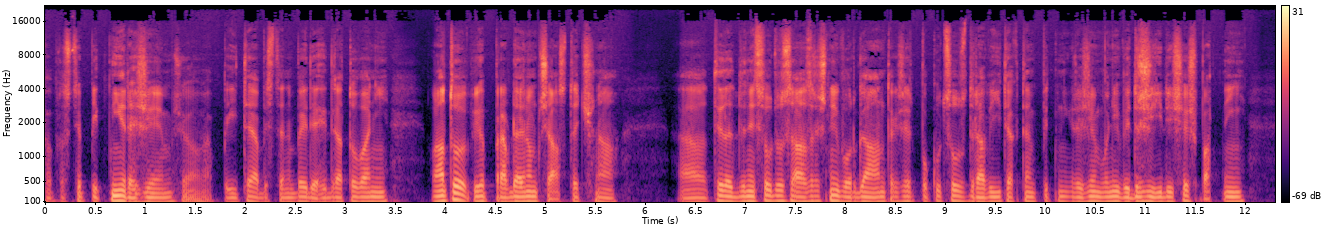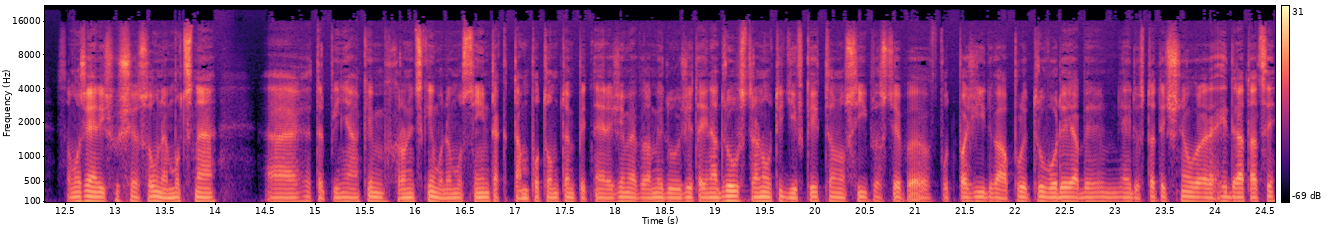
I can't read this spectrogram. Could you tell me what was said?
uh, prostě pitný režim, že jo? pijte, abyste nebyli dehydratovaní. Ona to je pravda jenom částečná. Ty ledviny jsou dost zázračný orgán, takže pokud jsou zdraví, tak ten pitný režim oni vydrží, když je špatný. Samozřejmě, když už jsou nemocné, Eh, trpí nějakým chronickým onemocněním, tak tam potom ten pitný režim je velmi důležitý. Na druhou stranu ty dívky, to nosí prostě eh, v podpaží 2,5 litru vody, aby měly dostatečnou hydrataci,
